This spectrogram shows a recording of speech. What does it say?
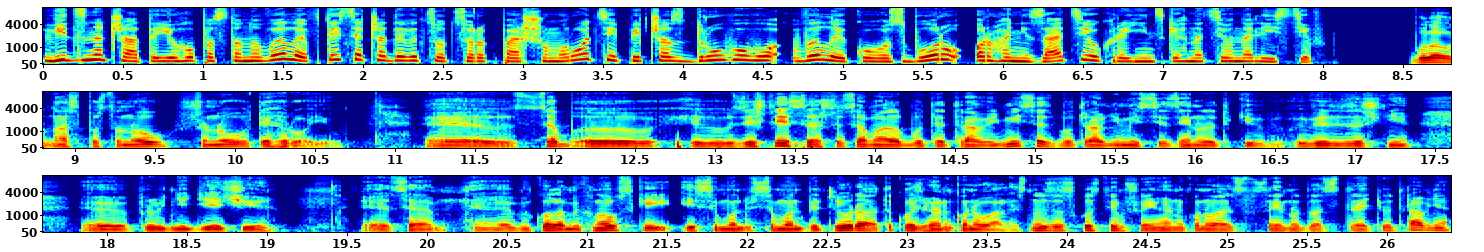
Відзначати його постановили в 1941 році під час другого великого збору організації українських націоналістів. Була одна з постанов вшановувати героїв. Е, Це е, зійшлися, що це мав бути травень місяць, бо в травні місяці загинули такі визначні е, провідні діячі. Це Микола Михновський і Симон, Симон Петлюра, а також Євген Коновалець. Ну, в зв'язку з тим, що Євген Коновалець загинув 23 травня,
